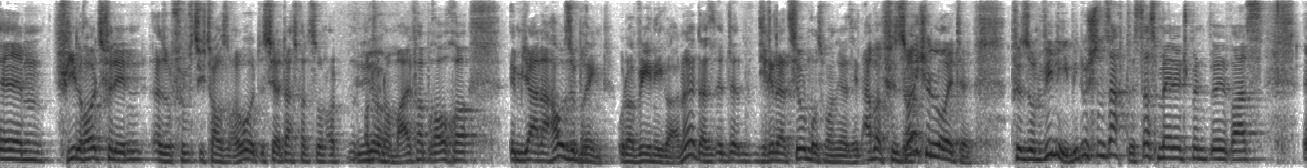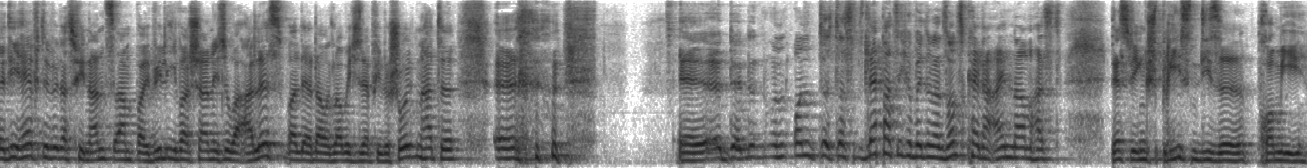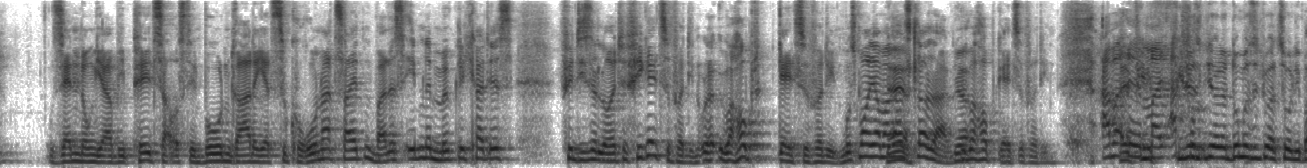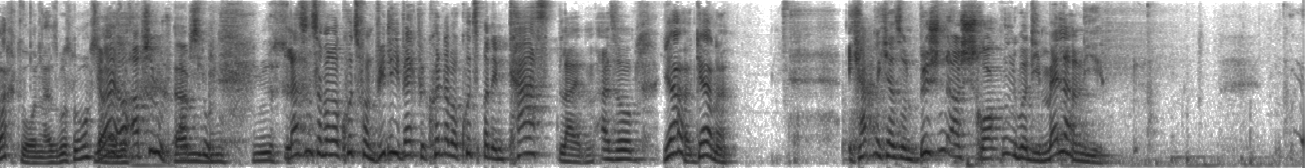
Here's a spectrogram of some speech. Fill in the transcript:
Ähm, viel Holz für den, also 50.000 Euro, das ist ja das, was so ein Otto-Normalverbraucher im Jahr nach Hause bringt oder weniger. Ne? Das, die Relation muss man ja sehen. Aber für solche ja. Leute, für so ein Willi, wie du schon sagtest, das Management will was, äh, die Hälfte will das Finanzamt, bei Willi wahrscheinlich sogar alles, weil der da, glaube ich, sehr viele Schulden hatte. Äh, äh, und, und das, das läppert sich, und wenn du dann sonst keine Einnahmen hast, deswegen sprießen diese Promi- Sendung ja wie Pilze aus dem Boden, gerade jetzt zu Corona-Zeiten, weil es eben eine Möglichkeit ist, für diese Leute viel Geld zu verdienen oder überhaupt Geld zu verdienen. Muss man ja mal ja, ganz klar sagen, ja. überhaupt Geld zu verdienen. Aber also viele, äh, mal viele sind ja eine dumme Situation gebracht worden, also muss man auch sagen. Ja, ja, also, absolut, ähm, absolut. Lass uns aber mal kurz von Willi weg, wir können aber kurz bei dem Cast bleiben. Also Ja, gerne. Ich habe mich ja so ein bisschen erschrocken über die Melanie.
